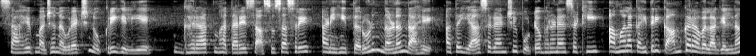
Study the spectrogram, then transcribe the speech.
साहेब माझ्या नवऱ्याची नोकरी गेलीये. घरात म्हातारे सासू सासरे आणि ही तरुण नणंद आहे. आता या सगळ्यांची पोटं भरण्यासाठी आम्हाला काहीतरी काम करावं लागेल ना?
